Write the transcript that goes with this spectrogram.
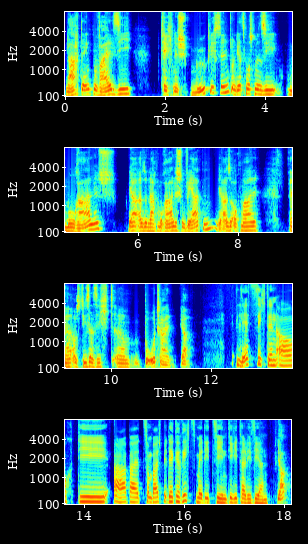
nachdenken, weil sie technisch möglich sind. Und jetzt muss man sie moralisch, ja, also nach moralischen Werten, ja, also auch mal äh, aus dieser Sicht ähm, beurteilen. Ja. Lässt sich denn auch die Arbeit zum Beispiel der Gerichtsmedizin digitalisieren? Ja,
